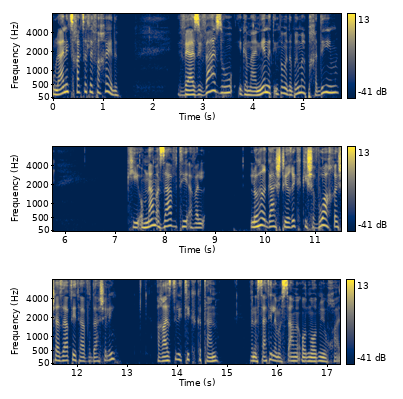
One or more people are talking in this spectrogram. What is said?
אולי אני צריכה קצת לפחד. והעזיבה הזו היא גם מעניינת, אם כבר מדברים על פחדים, כי אמנם עזבתי, אבל לא הרגשתי ריק, כי שבוע אחרי שעזבתי את העבודה שלי, ארזתי לי תיק קטן ונסעתי למסע מאוד מאוד מיוחד.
